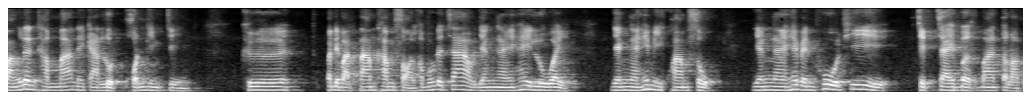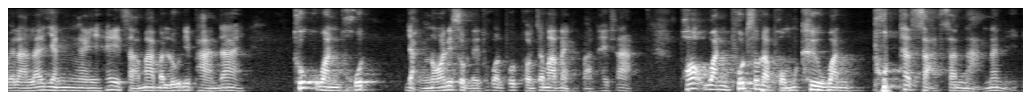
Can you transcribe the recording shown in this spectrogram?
ฟังเรื่องธรรมะในการหลุดพ้นจริง ๆ คือปฏิบัติตามคำสอนของพระพุทธเจ้ายังไงให้รวย ยังไงให้มีความสุข ยังไงให้เป็นผู้ที่จิตใจเบิกบานตลอดเวลาและยังไงให้สามารถบรรลุนิพพานได้ ทุกวันพุธอย่างน้อยที่สุดเลยทุกวันพุธผมจะมาแบ่งปันให้ทราบ เพราะวันพุธสำหรับผมคือวันพุทธศาสนานั่นเอง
